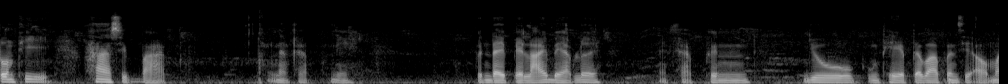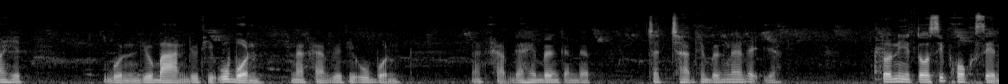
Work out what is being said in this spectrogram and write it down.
ต้นที่ห้าสิบบาทนะครับนี่เพิ่นได้ไปหลายแบบเลยนะครับเพิ่น อยู่กรุงเทพแต่ว่าเพิ่นสิเอามาเฮ็ดบุญอยู่บ้านอยู่ที่อุบลนะครับอยู่ที่อุบลนะครับเดี๋ยวให้เบิ่งกันแบบชัดๆให้เบิ่งรายละเอียด ตัวนี้ตัว 16 เซน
